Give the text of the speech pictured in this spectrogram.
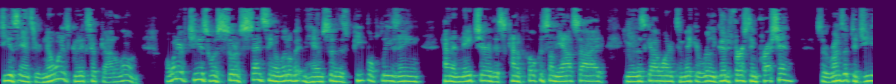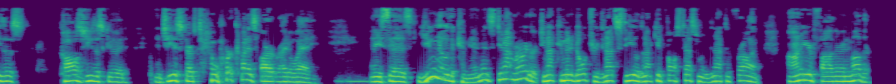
Jesus answered, no one is good except God alone. I wonder if Jesus was sort of sensing a little bit in him, sort of this people pleasing kind of nature, this kind of focus on the outside. You know, this guy wanted to make a really good first impression. So he runs up to Jesus calls Jesus good, and Jesus starts to work on his heart right away. And he says, you know the commandments. Do not murder. Do not commit adultery. Do not steal. Do not give false testimony. Do not defraud. Honor your father and mother.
